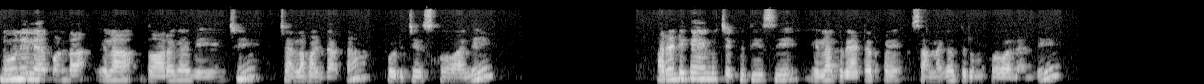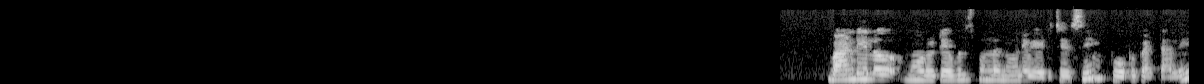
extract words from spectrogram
నూనె లేకుండా ఇలా దోరగా వేయించి చల్లబడ్డాక పొడి చేసుకోవాలి. అరటికాయలు చెక్కు తీసి ఇలా గ్రేటర్పై సన్నగా తురుముకోవాలండి. బాండీలో మూడు టేబుల్ స్పూన్ల నూనె వేడి చేసి పోపు పెట్టాలి.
